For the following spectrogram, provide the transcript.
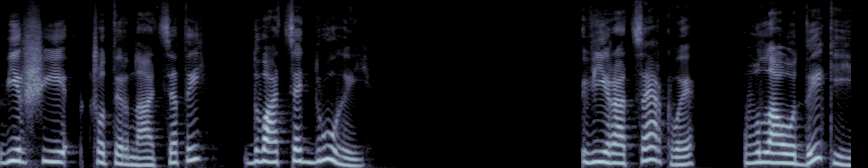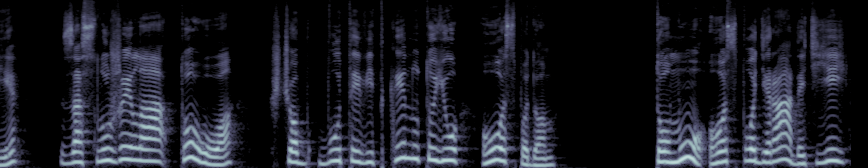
вірші 14, 22. Віра церкви в Лаодикії заслужила того, щоб бути відкинутою Господом. Тому Господь радить їй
